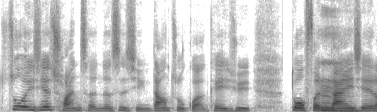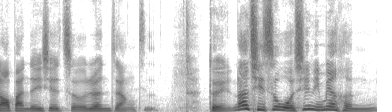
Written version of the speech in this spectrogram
做一些传承的事情。当主管可以去多分担一些老板的一些责任，这样子。嗯、对，那其实我心里面很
